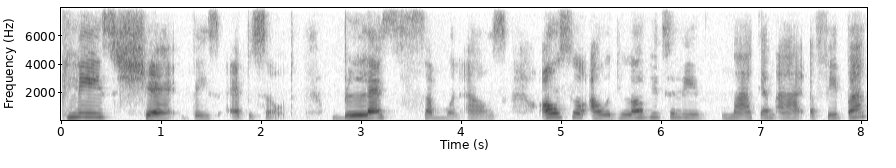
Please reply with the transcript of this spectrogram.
please share this episode. Bless someone else. Also, I would love you to leave Mark and I a feedback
